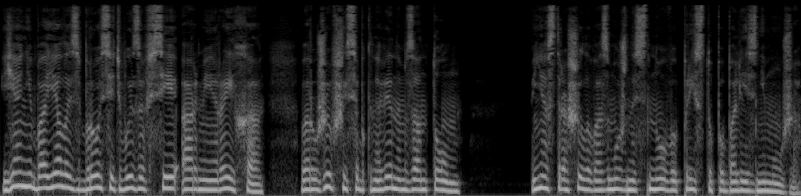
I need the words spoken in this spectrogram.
Я не боялась бросить вызов всей армии Рейха, вооружившись обыкновенным зонтом. Меня страшила возможность нового приступа болезни мужа.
